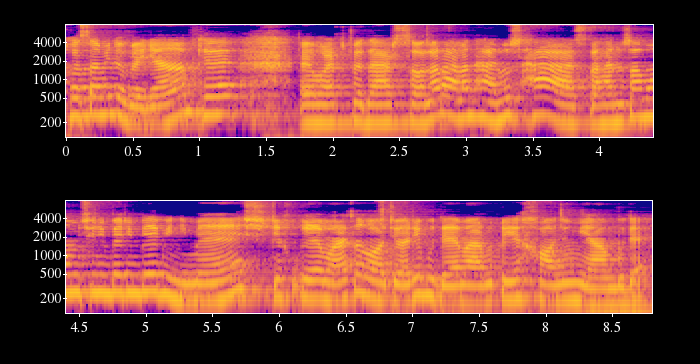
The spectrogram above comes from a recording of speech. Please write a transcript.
خواستم اینو بگم که امارت پدر سالار الان هنوز هست و هنوز هم ما می‌تونیم بریم ببینیمش. یه امارت قاجاری بوده مربوط به یه خانومی هم بوده.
